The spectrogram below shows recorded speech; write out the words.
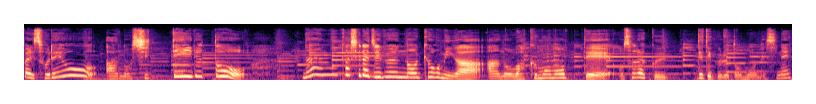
ぱりそれをあの知っていると何かしら自分の興味があの湧くものっておそらく出てくると思うんですね。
